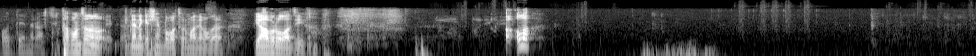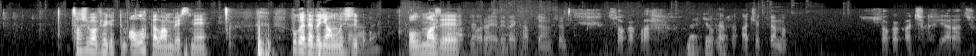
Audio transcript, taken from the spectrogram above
O demir açık. Tabancanla bir dənə qəşəng baba vurmalıyam onlara. Biabır olacağıq. Allah! Çaşı babaya götürdüm. Allah bəlamı versin. e. Bu qədər də yanlışlıq olmaz e. Oraya bir backup dönsün. Sokak var. Merkez var. Sokak açıkta mı? Sokak açık. Yer açık.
